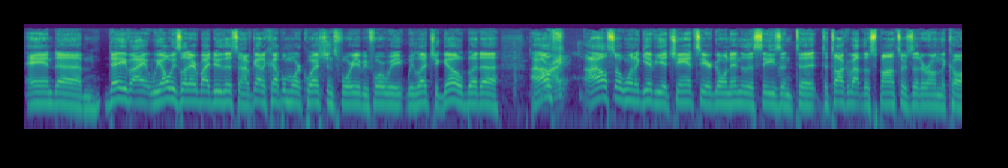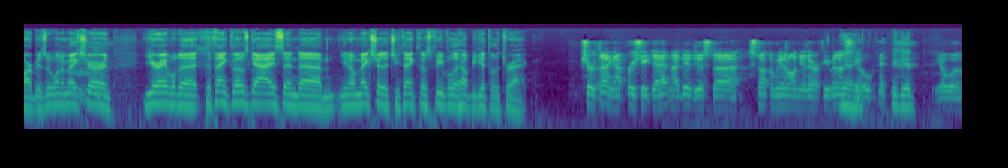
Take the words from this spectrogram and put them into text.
and um, Dave, I we always let everybody do this, and I've got a couple more questions for you before we, we let you go. But uh, I All also right. I also want to give you a chance here going into the season to to talk about those sponsors that are on the car because we want to make sure and you're able to to thank those guys and um, you know make sure that you thank those people that help you get to the track. Sure thing. I appreciate that, and I did just uh, snuck them in on you there a few minutes Yeah, ago. he, he did. you know, uh,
